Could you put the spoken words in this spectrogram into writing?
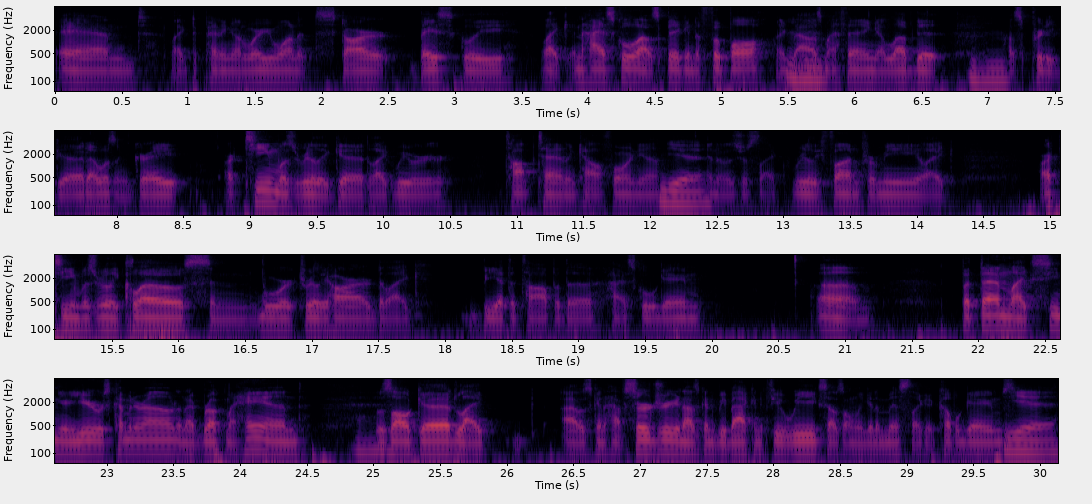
and like depending on where you want it to start, basically like in high school I was big into football. Like that Mm-hmm. was my thing. I loved it. I was pretty good. I wasn't great. Our team was really good. Like we were top 10 in California. Yeah. And it was just like really fun for me. Like our team was really close and we worked really hard to like be at the top of the high school game. Um, but then like senior year was coming around and I broke my hand. It was all good. Like I was gonna have surgery and I was gonna be back in a few weeks. I was only gonna miss like a couple games. Yeah.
